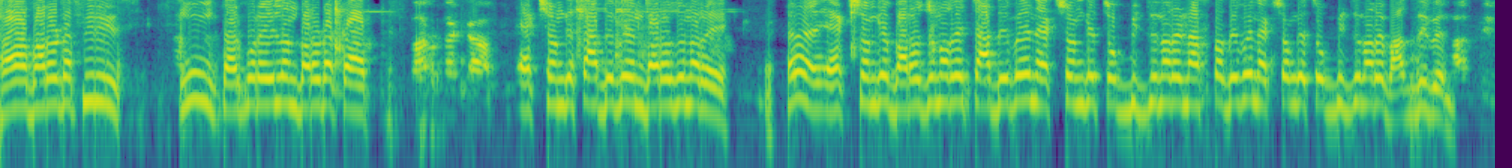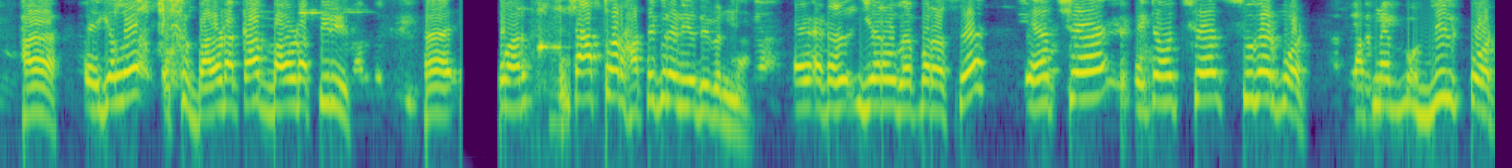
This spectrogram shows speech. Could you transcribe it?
হ্যাঁ বারোটা পিরিস। হম তারপরে কাপ বারোটা কাপ একসঙ্গে চা দেবেন বারো জনারে। হ্যাঁ একসঙ্গে বারো জনারে চা দেবেন একসঙ্গে চব্বিশ জনারে নাস্তা দেবেন একসঙ্গে চব্বিশ জনারে ভাত দিবেন। হ্যাঁ এই গেল বারোটা কাপ বারোটা পিরিস হ্যাঁ আর চা তো আর হাতে করে নিয়ে দিবেন না। একটা ইয়ারও ব্যাপার আছে। এ হচ্ছে এটা হচ্ছে সুগার পট। আপনার মিল্ক পট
